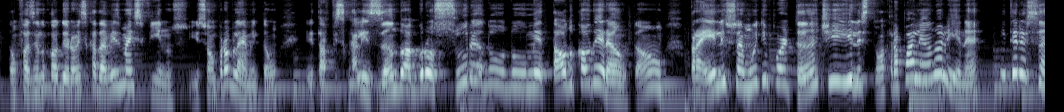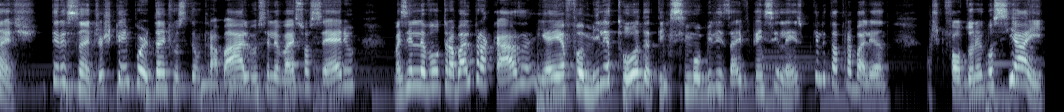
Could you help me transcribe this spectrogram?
estão fazendo caldeirões cada vez mais finos. Isso é um problema. Então, ele tá fiscalizando a grossura do, do metal do caldeirão. Então, para ele isso é muito importante e eles estão atrapalhando ali, né? Interessante. Interessante. Eu acho que é importante você ter um trabalho, você levar isso a sério, mas ele levou o trabalho para casa e aí a família toda tem que se mobilizar e ficar em silêncio porque ele tá trabalhando. Acho que faltou negociar aí.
